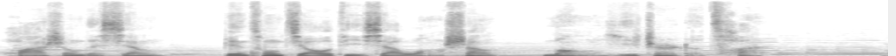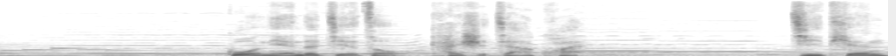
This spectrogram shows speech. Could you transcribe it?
花生的香便从脚底下往上猛一阵儿的窜。过年的节奏开始加快，几天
